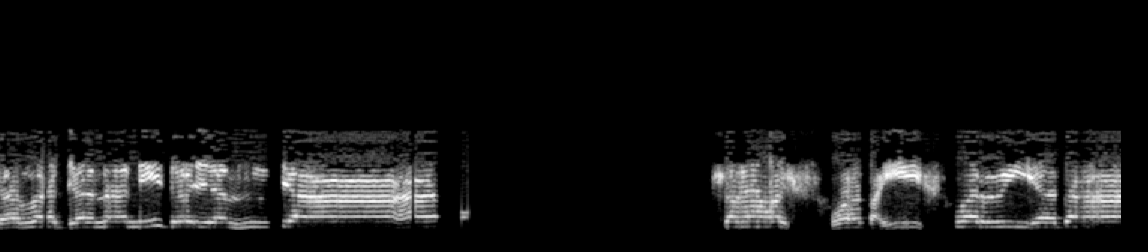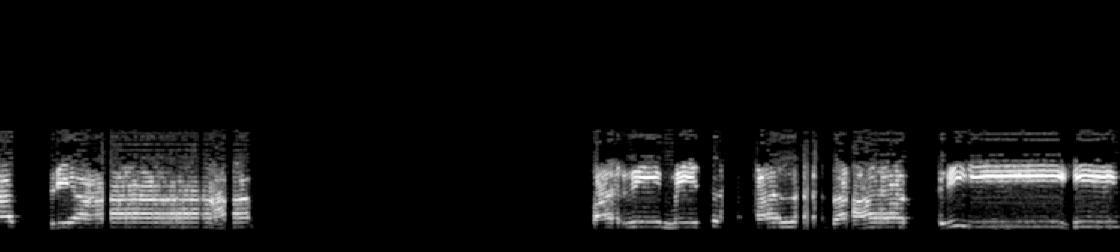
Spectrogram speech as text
तव जननि जयन्त्याः। शाश्वतैश्वर्यदात्र्याः। परिमितफलदात्रीः।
